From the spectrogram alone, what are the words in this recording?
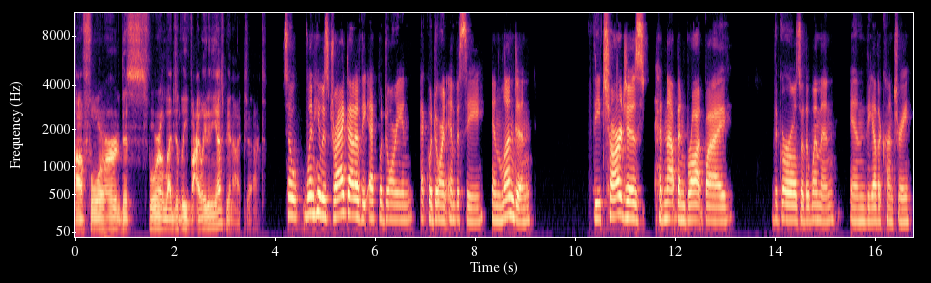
uh, for this for allegedly violating the Espionage Act. So when he was dragged out of the Ecuadorian Ecuadorian embassy in London, the charges had not been brought by the girls or the women in the other country.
